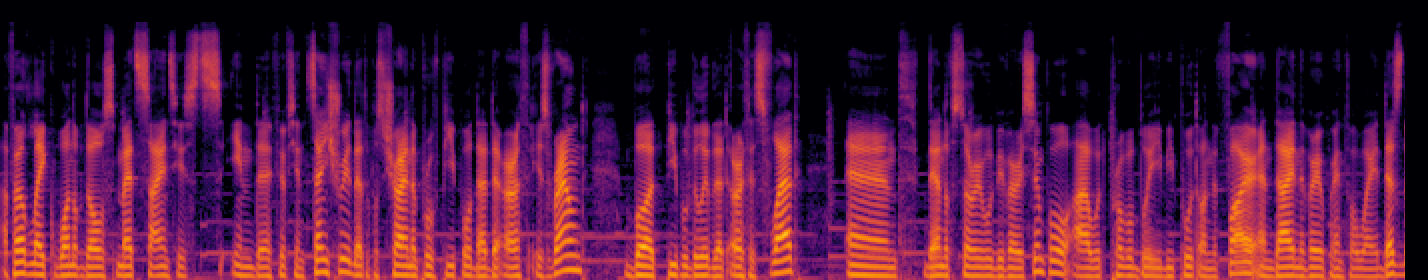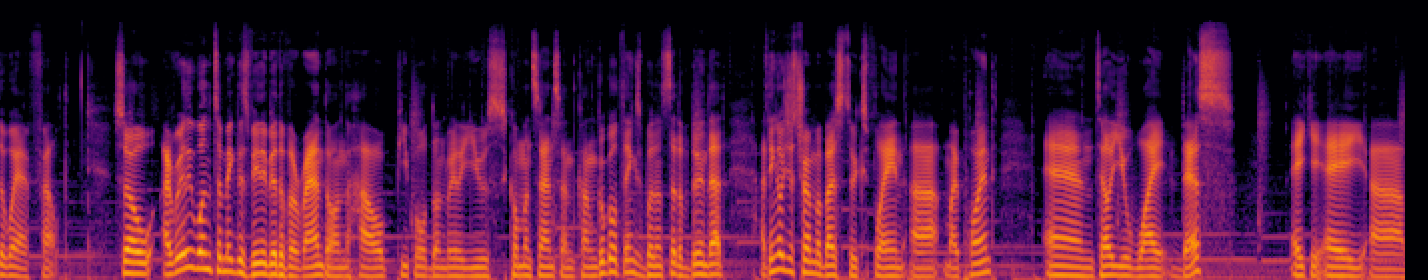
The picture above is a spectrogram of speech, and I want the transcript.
I felt like one of those mad scientists in the 15th century that was trying to prove people that the Earth is round, but people believe that Earth is flat. And the end of story would be very simple. I would probably be put on the fire and die in a very painful way. That's the way I felt. So I really wanted to make this video a bit of a rant on how people don't really use common sense and can't Google things, but instead of doing that, I think I'll just try my best to explain uh, my point and tell you why this, aka uh,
